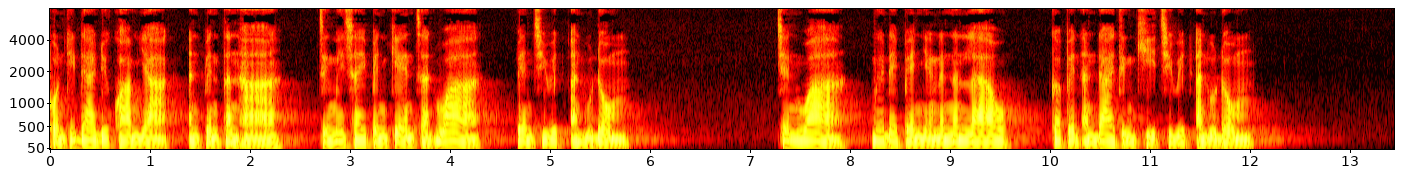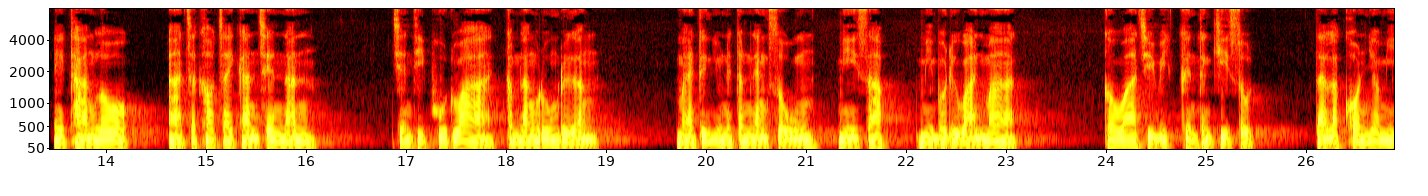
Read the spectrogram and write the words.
ผลที่ได้ด้วยความอยากอันเป็นตัณหา จึงไม่ใช่เป็นเกณฑ์จัดว่าเป็นชีวิตอันอุดม เช่นว่าเมื่อได้เป็นอย่างนั้น ๆ แล้ว ก็เป็นอันได้ถึงขีดชีวิตอันอุดม ในทางโลกอาจจะเข้าใจกันเช่นนั้น เช่นที่พูดว่ากำลังรุ่งเรือง หมายถึงอยู่ในตำแหน่งสูง มีทรัพย์ มีบริวารมาก ก็ว่าชีวิตขึ้นถึงขีดสุด แต่ละคนย่อมมี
